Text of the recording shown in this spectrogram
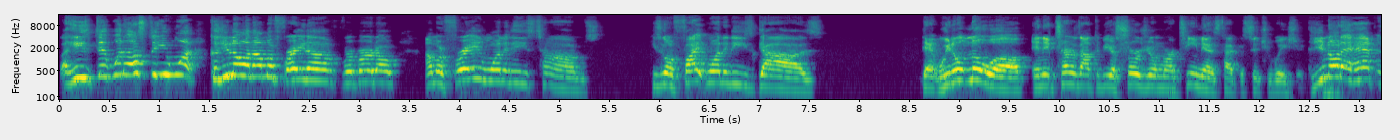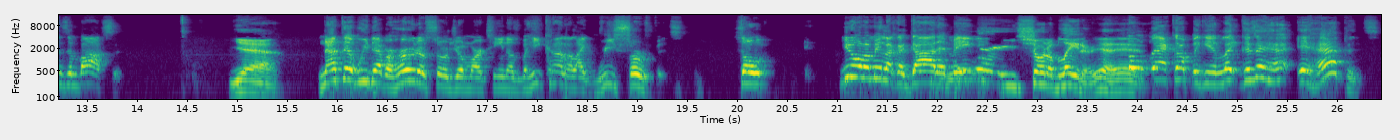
Like he's did what else do you want? Because you know what I'm afraid of, Roberto? I'm afraid one of these times he's gonna fight one of these guys that we don't know of, and it turns out to be a Sergio Martinez type of situation. Because you know that happens in boxing. Yeah, Not that we never heard of Sergio Martinez, but he kind of like resurfaced. So you know what I mean? Like a guy that maybe yeah, he showed up later. Yeah, yeah. go back up again late because it ha- it happens.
